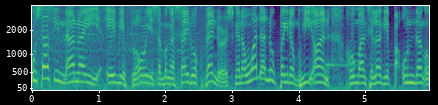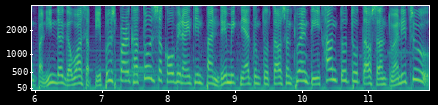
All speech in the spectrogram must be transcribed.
Usa si Nanay Amy Flores sa mga sidewalk vendors nga nawala og panginabuhian human sila gipaundang og paninda gawa sa People's Park hatod sa COVID-19 pandemic niadtong 2020 hangtod 2022.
